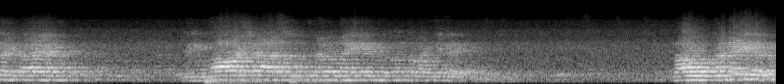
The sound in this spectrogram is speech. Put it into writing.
ಸರ್ಕಾರ ತ್ರಿಭಾಷಾ ಸೂತ್ರವನ್ನು ಹೇರಬೇಕಂತ ಮಾಡಿದೆ. ನಾವು ಕನ್ನಡಿಗರು,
